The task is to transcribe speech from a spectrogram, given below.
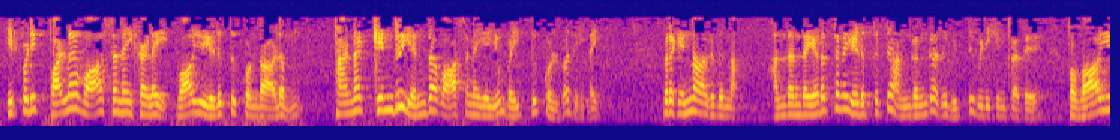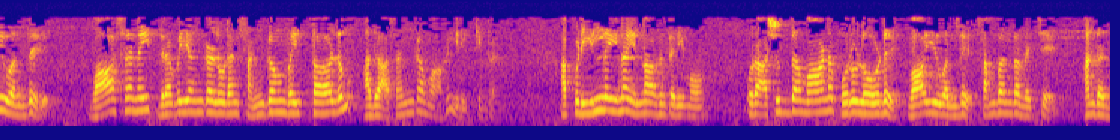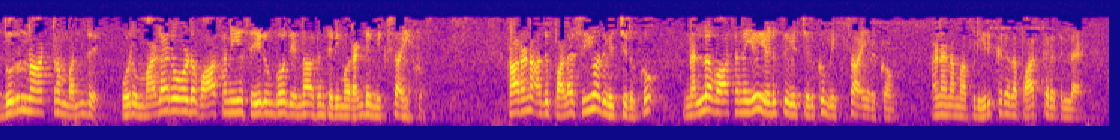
இப்படி பல வாசனைகளை வாயு எடுத்துக்கொண்டாலும் தனக்கென்று எந்த வாசனையையும் வைத்துக் கொள்வதில்லை. பிறகு என்ன ஆகுதுன்னா அந்தந்த இடத்துல எடுத்துட்டு அங்கங்க அது விட்டு விடுகின்றது. இப்ப வாயு வந்து வாசனை திரவியங்களுடன் சங்கம் வைத்தாலும் அது அசங்கமாக இருக்கின்றது. அப்படி இல்லைன்னா என்ன ஆகும் தெரியுமோ? ஒரு அசுத்தமான பொருளோடு வாயு வந்து சம்பந்தம் வச்சு அந்த துர்நாற்றம் வந்து ஒரு மலரோட வாசனையும் சேரும் போது என்ன ஆகும் தெரியுமா? ரெண்டு மிக்ஸ் ஆகிக்கும் காரணம் அது பழசையும் அது வச்சிருக்கும் நல்ல வாசனையும் எடுத்து வச்சிருக்கும் மிக்ஸ் ஆயிருக்கும். ஆனா நம்ம அப்படி இருக்கிறத பார்க்கறது இல்ல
